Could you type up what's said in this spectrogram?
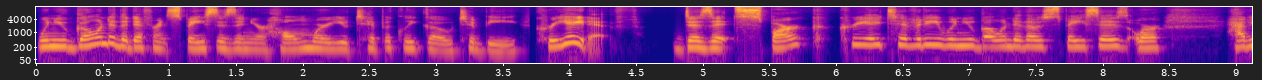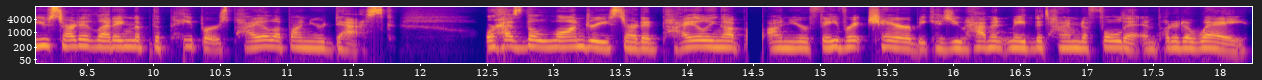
when you go into the different spaces in your home where you typically go to be creative. Does it spark creativity when you go into those spaces? Or have you started letting the, the papers pile up on your desk? Or has the laundry started piling up on your favorite chair because you haven't made the time to fold it and put it away?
